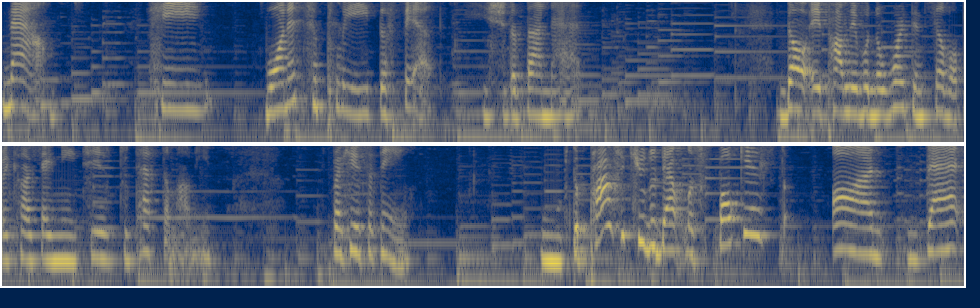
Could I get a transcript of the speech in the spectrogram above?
Now, he wanted to plead the fifth. He should have done that. Though it probably wouldn't have worked in civil because they need you to testimony. But here's the thing the prosecutor that was focused on that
